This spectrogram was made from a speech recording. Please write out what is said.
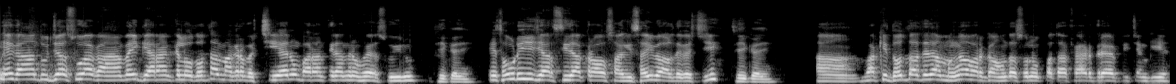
ਇਹ ਗਾਂ ਦੂਜਾ ਸੂਆ ਗਾਂ ਬਾਈ 11 ਕਿਲੋ ਦੁੱਧ ਆ ਮਗਰ ਬੱਚੀ ਹੈ ਇਹਨੂੰ 12 13 ਦਿਨ ਹੋਇਆ ਸੂਈ ਨੂੰ। ਠੀਕ ਹੈ ਜੀ। ਇਹ ਥੋੜੀ ਜਿਹੀ ਜਰਸੀ ਦਾ ਕ੍ਰਾਸ ਆ ਗਈ ਸਹੀਵਾਲ ਦੇ ਵਿੱਚ ਜੀ। ਠੀਕ ਹੈ ਜੀ। ਹਾਂ ਬਾਕੀ ਦੁੱਧ ਦਾ ਮੰਗਾ ਵਰਗਾ ਹੁੰਦਾ ਤੁਹਾਨੂੰ ਪਤਾ ਫੈਟ ਗ੍ਰੈਵਿਟੀ ਚੰਗੀ ਹੈ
